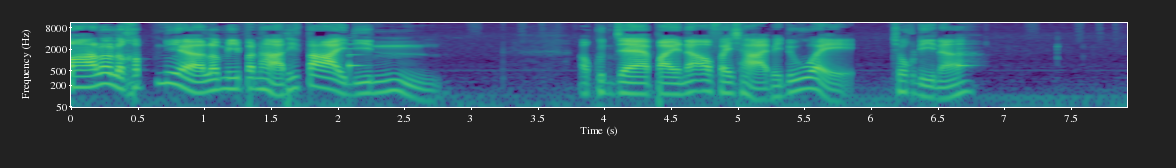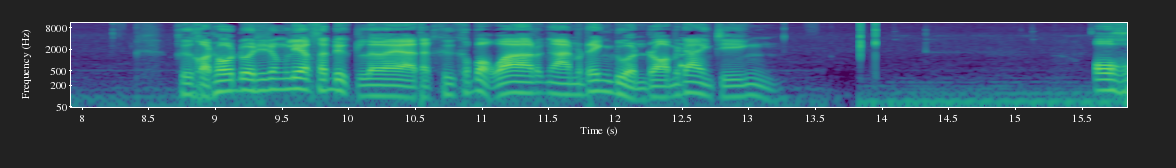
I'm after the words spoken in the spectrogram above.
มาแล้วเหรอครับเนี่ย เรามีปัญหาที่ใต้ดิน เอากุญแจไปนะ เอาไฟฉายไปด้วย โชคดีนะ คือขอโทษด้วยที่ต้องเรียกสะดึกเลยอะแต่คือเขาบอกว่างานมันเร่งด่วนรอไม่ได้จริงๆโอ้โห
